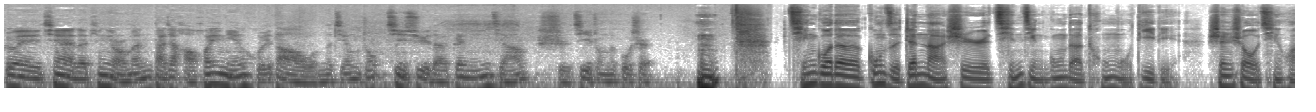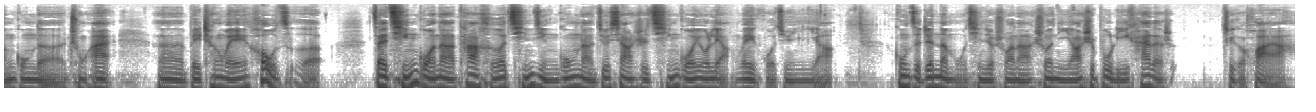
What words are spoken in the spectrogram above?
各位亲爱的听友们，大家好，欢迎您回到我们的节目中，继续的跟您讲《史记》中的故事。嗯，秦国的公子贞呢，是秦景公的同母弟弟，深受秦桓公的宠爱，呃，被称为后子。在秦国呢，他和秦景公呢，就像是秦国有两位国君一样。公子贞的母亲就说呢：“说你要是不离开的这个话呀，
